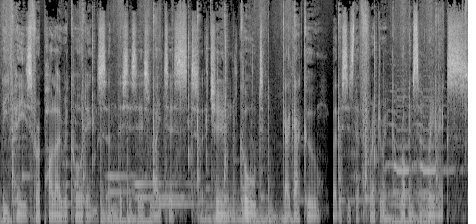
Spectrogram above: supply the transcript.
EPs for Apollo Recordings, and this is his latest tune called Gagaku, but this is the Frederick Robinson remix.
